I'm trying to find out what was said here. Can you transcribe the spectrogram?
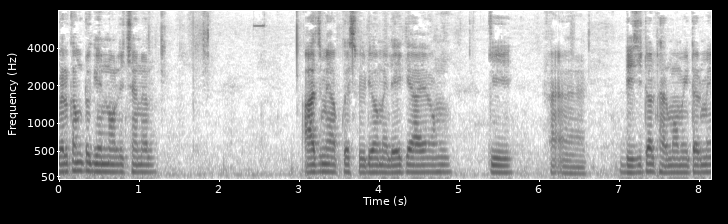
Welcome to gain knowledge channel. आज मैं आपको इस वीडियो में लेके आया हूँ कि डिजिटल थर्मोमीटर में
